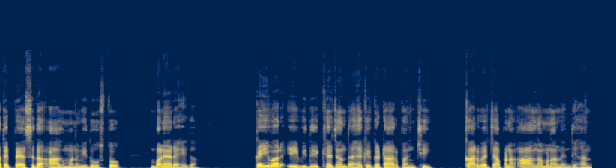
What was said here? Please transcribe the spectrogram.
ਅਤੇ ਪੈਸੇ ਦਾ ਆਗਮਨ ਵੀ ਦੋਸਤੋ ਬਣਿਆ ਰਹੇਗਾ। ਕਈ ਵਾਰ ਇਹ ਵੀ ਦੇਖਿਆ ਜਾਂਦਾ ਹੈ ਕਿ ਗਟਾਰ ਪੰਛੀ ਘਰ ਵਿੱਚ ਆਪਣਾ ਆਲਣਾ ਬਣਾ ਲੈਂਦੇ ਹਨ।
